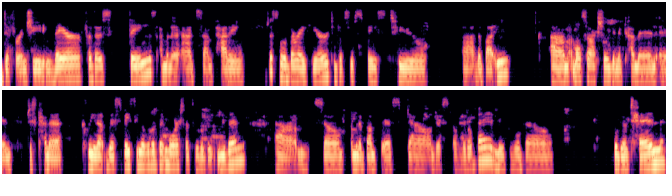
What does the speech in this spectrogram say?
differentiating there for those things. I'm gonna add some padding just a little bit right here to give some space to uh, the button. Um, I'm also actually gonna come in and just kind of clean up this spacing a little bit more so it's a little bit even. Um, so I'm gonna bump this down just a little bit. Maybe we'll go, we'll go 10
